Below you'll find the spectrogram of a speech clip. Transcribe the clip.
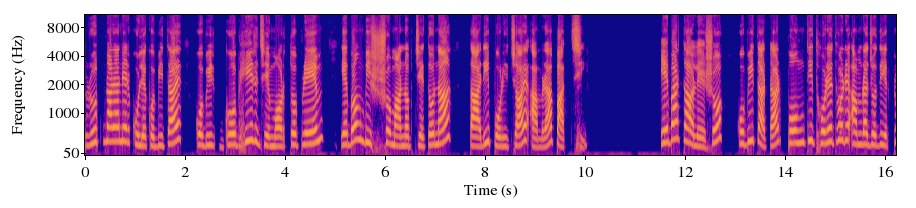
রূপনারায়ণের কুলে কবিতায় কবির গভীর যে মর্তপ্রেম এবং বিশ্ব মানব চেতনা, তারই পরিচয় আমরা পাচ্ছি। এবার তাহলে এসো কবিতাটার পংক্তি ধরে ধরে আমরা যদি একটু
